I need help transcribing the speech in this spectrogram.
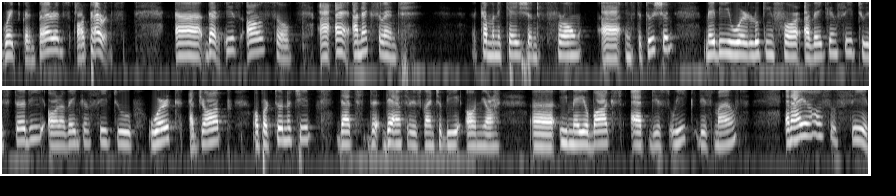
great grandparents or parents. Uh, there is also uh, an excellent communication from uh, institution Maybe you were looking for a vacancy to study or a vacancy to work, a job, opportunity. That's the, the answer is going to be on your uh, email box at this week, this month. And I also see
